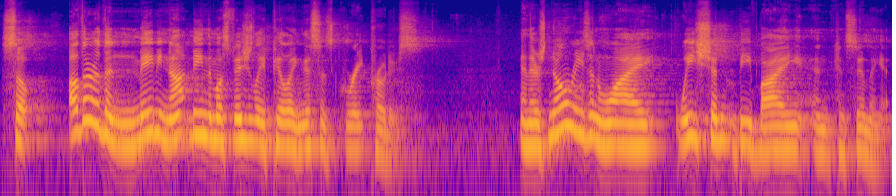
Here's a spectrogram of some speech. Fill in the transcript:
so other than maybe not being the most visually appealing, this is great produce. And there's no reason why we shouldn't be buying and consuming it.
